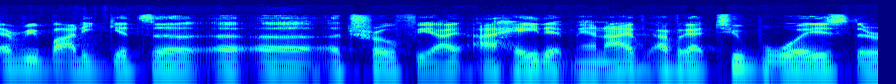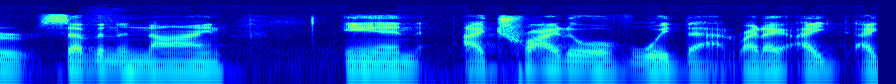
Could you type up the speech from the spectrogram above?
Everybody gets a a, a trophy. I, I hate it, man. I've I've got two boys. They're seven and nine and I try to avoid that, right? I I, I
